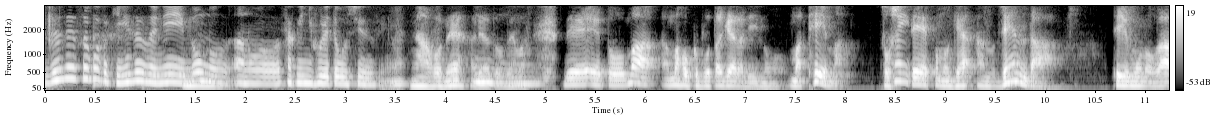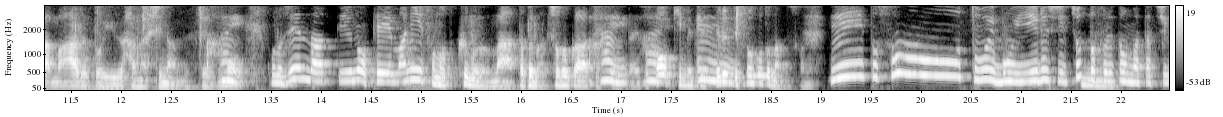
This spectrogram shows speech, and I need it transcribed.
全然そういうこと気にせずに、どんどん、うん、あの作品に触れてほしいですよね。なるほどね。ありがとうございます。うん、で、えっ、ー、と、まあ、まあ、北ボタギャラリーの、まあ、テーマとして、そのギャあのジェンダーっていうものが、まあ、あるという話なんですけれども、はい、このジェンダーっていうのをテーマに、その組む、まあ、例えば所属アーティストだったりとかを決めていってるって、そういうことなんですかね？えー、えー、と、そうとも言えるし、ちょっとそれともまた違う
